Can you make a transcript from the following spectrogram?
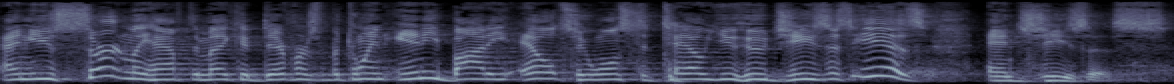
And you certainly have to make a difference between anybody else who wants to tell you who Jesus is and Jesus.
